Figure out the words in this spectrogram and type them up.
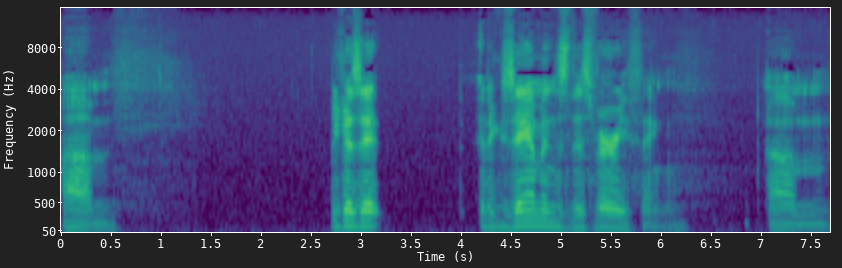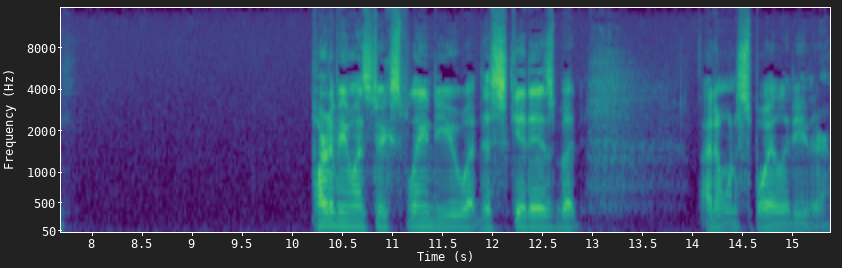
Um, because it it examines this very thing. Um, part of me wants to explain to you what this skit is, but I don't want to spoil it either.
